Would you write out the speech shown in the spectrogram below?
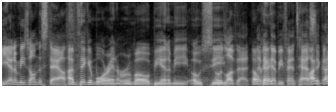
Bieniemy's on the staff. I'm thinking more Anarumo, Bieniemy OC. I would love that. I Okay. think that'd be fantastic. I- I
